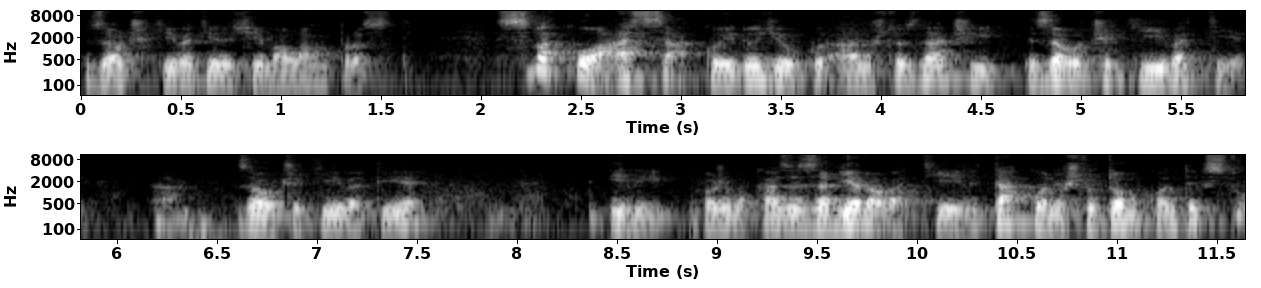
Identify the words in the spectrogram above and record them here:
Za očekivati je da će im Allah oprostiti. Svako asa koji dođe u Kur'anu, što znači za očekivati je, ha, za očekivati je, ili možemo kazati zavjerovati je ili tako nešto u tom kontekstu,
